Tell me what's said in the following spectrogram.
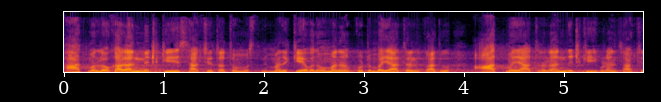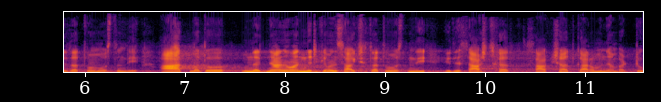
ఆత్మలోకాలన్నిటికీ సాక్షితత్వం వస్తుంది. మన కేవలం మన కుటుంబ యాత్రలు కాదు ఆత్మయాత్రలన్నిటికీ కూడా సాక్షితత్వం వస్తుంది. ఆత్మతో ఉన్న జ్ఞానం అన్నిటికీ మన సాక్షితత్వం వస్తుంది. ఇది సాక్షాత్ సాక్షాత్కారం నెంబర్ టూ.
